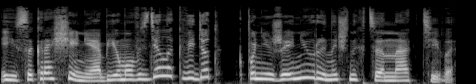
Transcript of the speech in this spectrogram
И сокращение объемов сделок ведет понижению рыночных цен на активы.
